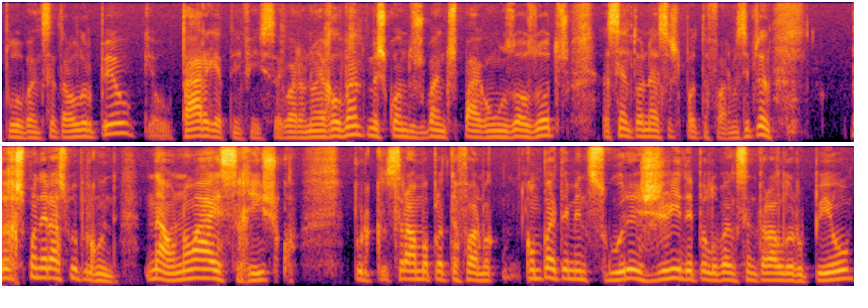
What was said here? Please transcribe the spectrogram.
pelo Banco Central Europeu, que é o Target, enfim, isso agora não é relevante, mas quando os bancos pagam uns aos outros, assentam nessas plataformas. E, portanto, para responder à sua pergunta, não, não há esse risco, porque será uma plataforma completamente segura, gerida pelo Banco Central Europeu,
